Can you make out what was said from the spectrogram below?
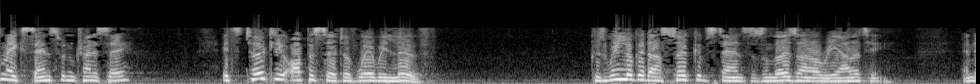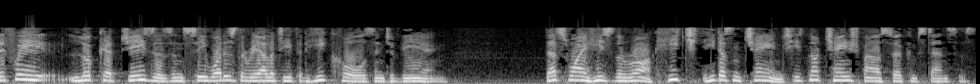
This make sense what I'm trying to say? It's totally opposite of where we live. Because we look at our circumstances and those are our reality. And if we look at Jesus and see what is the reality that he calls into being, that's why he's the rock. He, ch- he doesn't change. He's not changed by our circumstances.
